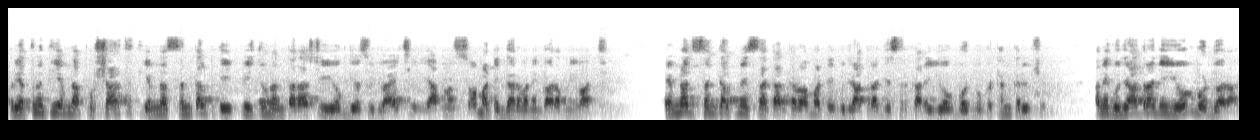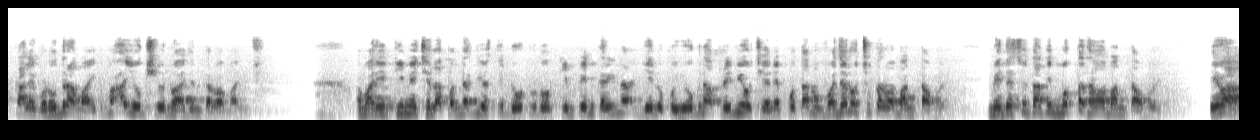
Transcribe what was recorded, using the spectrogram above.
પ્રયત્નથી એમના પુરુષાર્થથી, એમના સંકલ્પથી એકવીસ જૂન આંતરરાષ્ટ્રીય યોગ દિવસ ઉજવાય છે. એ આપણા સૌ માટે ગર્વ અને ગૌરવની વાત છે. એમના જ સંકલ્પને સાકાર કરવા માટે ગુજરાત રાજ્ય સરકારે યોગ બોર્ડનું ગઠન કર્યું છે. અને ગુજરાત રાજ્ય યોગ બોર્ડ દ્વારા કાલે વડોદરામાં એક મહાયોગ શિબિરનું આયોજન કરવામાં આવ્યું છે. અમારી ટીમે છેલ્લા પંદર દિવસથી ડોર ટુ ડોર કેમ્પેન કરીને જે લોકો યોગના પ્રેમીઓ છે અને પોતાનું વજન ઓછું કરવા માંગતા હોય, મેદસ્વીતાથી મુક્ત થવા માંગતા હોય, એવા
